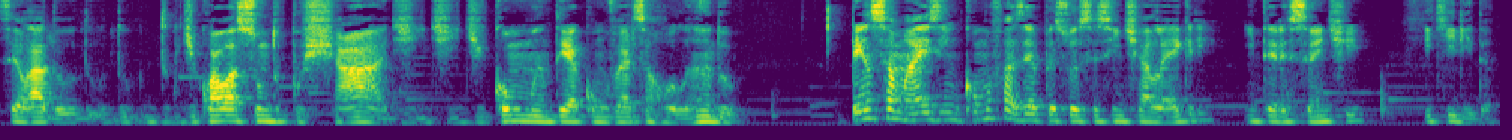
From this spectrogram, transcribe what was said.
sei lá, do, do, do, de qual assunto puxar, de, de, de como manter a conversa rolando. Pensa mais em como fazer a pessoa se sentir alegre, interessante e querida.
